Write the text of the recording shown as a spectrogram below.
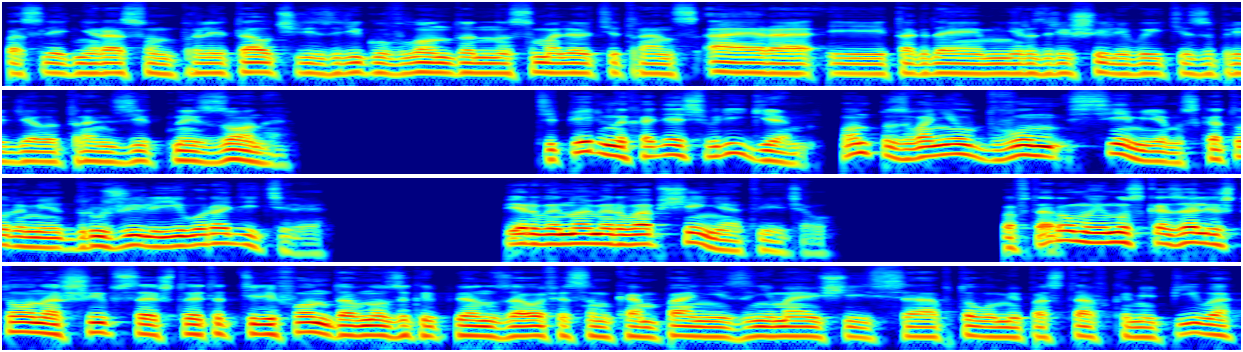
Последний раз он пролетал через Ригу в Лондон на самолете Трансаэро, и тогда им не разрешили выйти за пределы транзитной зоны. Теперь, находясь в Риге, он позвонил двум семьям, с которыми дружили его родители. Первый номер вообще не ответил. По второму ему сказали, что он ошибся, что этот телефон давно закреплен за офисом компании, занимающейся оптовыми поставками пива.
